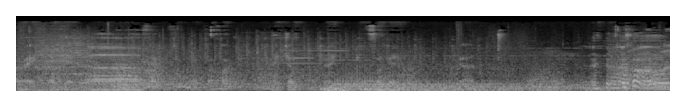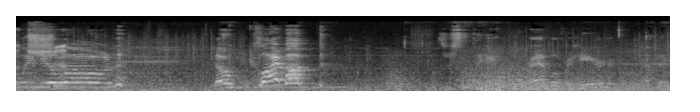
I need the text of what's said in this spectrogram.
Alright, okay, uh, fuck, fuck, fuck. Can I jump? Can I, can I fucking, oh god. Leave me shit. alone! No, climb up! Is there something I can grab over here? Nothing.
